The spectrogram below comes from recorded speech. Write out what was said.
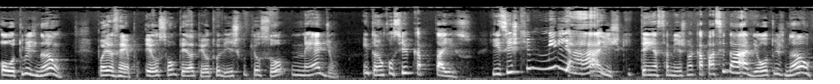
outros não. Por exemplo, eu sou um terapeuta holístico que eu sou médium, então eu consigo captar isso. E existem milhares que têm essa mesma capacidade, outros não.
